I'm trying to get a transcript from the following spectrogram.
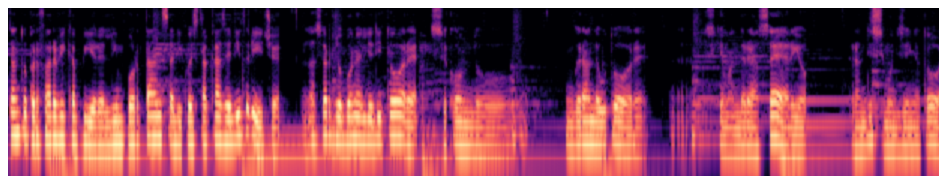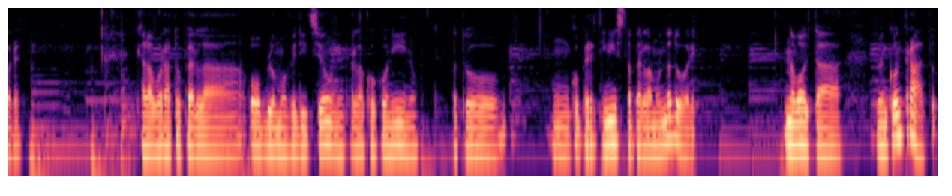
tanto per farvi capire l'importanza di questa casa editrice, la Sergio Bonelli Editore, secondo un grande autore, eh, si chiama Andrea Serio, grandissimo disegnatore, che ha lavorato per la Oblomov Edizioni, per la Coconino, ha fatto un copertinista per la Mondadori. Una volta l'ho incontrato,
